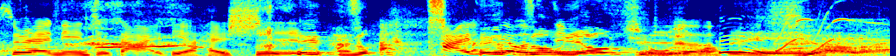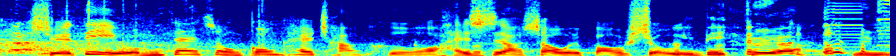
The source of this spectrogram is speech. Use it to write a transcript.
虽然年纪大一点，还是 还是有这种要求的。对学弟，我们在这种公开场合，还是要稍微保守一点。对呀，你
